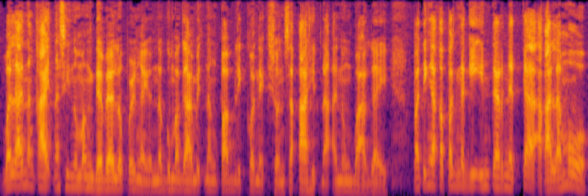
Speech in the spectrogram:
wala nang kahit na sino mang developer ngayon na gumagamit ng public connection sa kahit na anong bagay. Pati nga kapag nag internet ka akala mo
